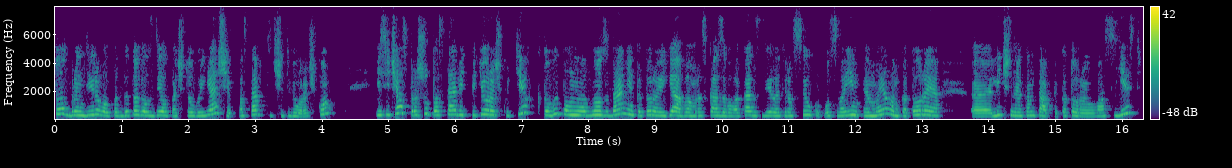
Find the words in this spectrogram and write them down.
Кто брендировал, подготовил, сделал почтовый ящик, поставьте четверочку. И сейчас прошу поставить пятерочку тех, кто выполнил одно задание, которое я вам рассказывала, как сделать рассылку по своим email, которые э, личные контакты, которые у вас есть.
